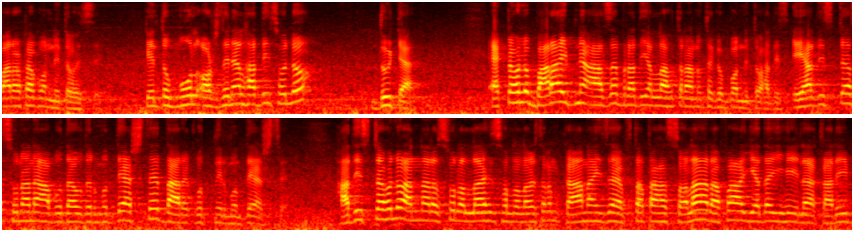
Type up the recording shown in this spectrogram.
বারোটা বর্ণিত হয়েছে। কিন্তু মূল অরিজিনাল হাদিস হলো দুইটা। একটা হলো বারা ইবনে আজাব রাদি আল্লাহ তালু থেকে বর্ণিত হাদিস। এই হাদিসটা সুনানা আবু দাউদের মধ্যে আসছে, দারে কুতনির মধ্যে আসছে। হাদিসটা হলো আন্না রসুল আল্লাহ সাল্লাহ সাল্লাম কান আইজা ইফতাতাহা সলা রাফা ইয়াদাইহি ইলা কারিব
